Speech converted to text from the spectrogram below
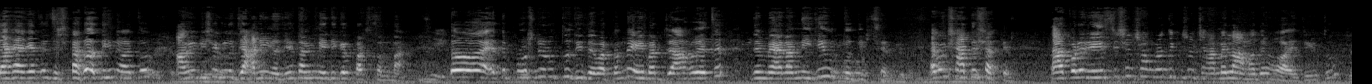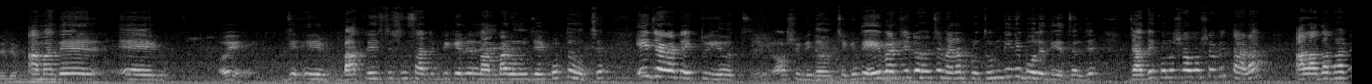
দেখা গেছে যে সারাদিন হয়তো আমি বিষয়গুলো জানি না যেহেতু আমি মেডিকেল পার্সন না। তো এত প্রশ্নের উত্তর দিতে পারতাম না। এবার যা হয়েছে যে ম্যাডাম নিজেই উত্তর দিচ্ছেন। এবং সাথে সাথে তারপরে রেজিস্ট্রেশন সংক্রান্ত কিছু ঝামেলা আমাদের হয় যেহেতু আমাদের এই, ওই বার্থ রেজিস্ট্রেশন সার্টিফিকেটের নাম্বার অনুযায়ী করতে হচ্ছে। এই জায়গাটা একটু ইয়ে হচ্ছে, অসুবিধা হচ্ছে। কিন্তু এবার যেটা হচ্ছে ম্যাডাম প্রথম দিনই বলে দিয়েছেন যে, যাদের কোনো সমস্যা হবে, তারা আলাদাভাবে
